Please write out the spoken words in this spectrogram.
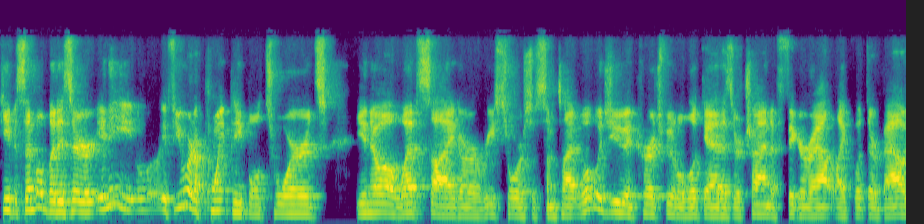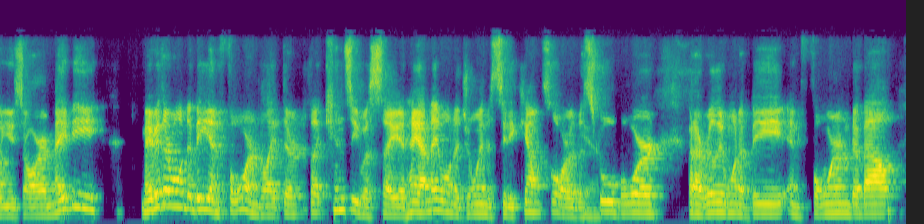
keep it simple. But is there any, if you were to point people towards, you know, a website or a resource of some type, what would you encourage people to look at as they're trying to figure out like what their values are? And maybe maybe they're wanting to be informed like they're like kinsey was saying hey i may want to join the city council or the yeah. school board but i really want to be informed about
